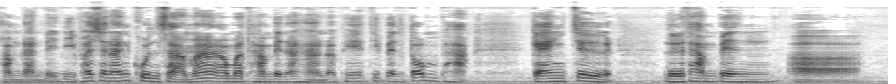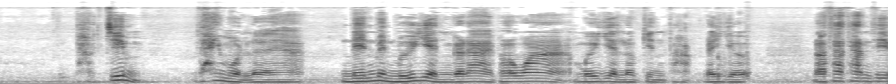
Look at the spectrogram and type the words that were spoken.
ความดันได้ดี เพราะฉะนั้นคุณสามารถเอามาทำเป็นอาหารประเภทที่เป็นต้มผัก แกงจืด หรือทำเป็นผักจิ้มได้หมดเลยฮะเน้นเป็นมื้อเย็นก็ได้ เพราะว่ามื้อเย็นเรากินผักได้เยอะเนาะถ้าท่านที่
